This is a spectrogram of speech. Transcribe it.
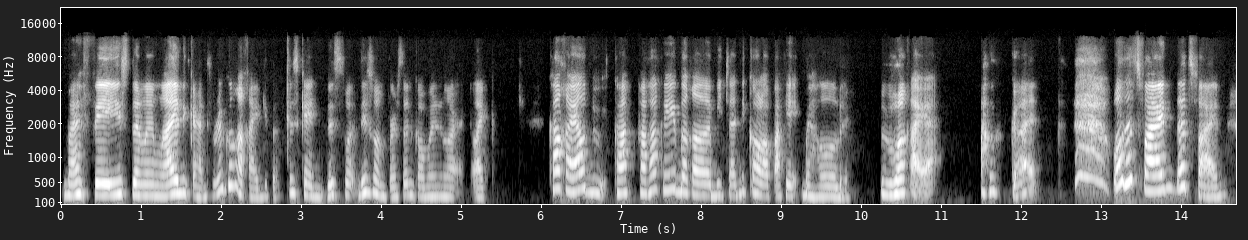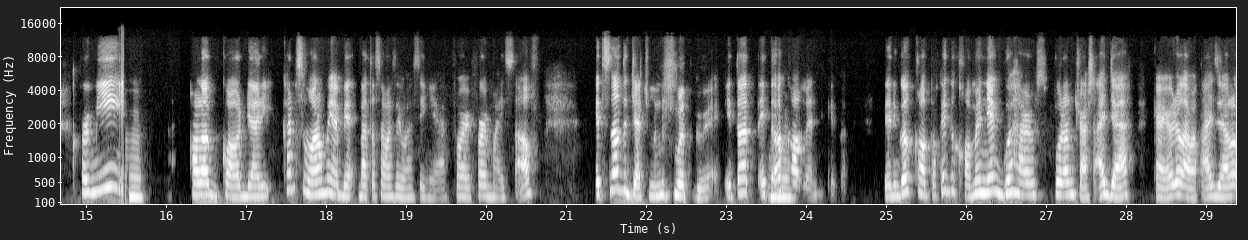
my face dan lain-lain kan. Sebenarnya gue gak kayak gitu. Terus kayak this one, this one person comment like, kak kayak lebih kak, kakak kayak bakal lebih cantik kalau pakai behel deh. Gue kayak oh god. Well that's fine that's fine. For me hmm kalau kalau dari kan semua orang punya batas masing-masing ya for for myself it's not the judgment buat gue itu itu mm -hmm. a comment gitu. Dan gue kalau pakai ke komen yang gue harus put on trust aja kayak udah lewat aja lo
